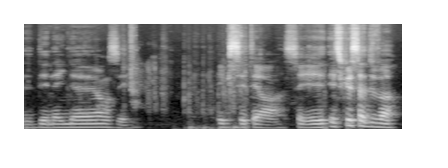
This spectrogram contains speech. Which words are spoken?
des Niners et etc. Est-ce que ça te va?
